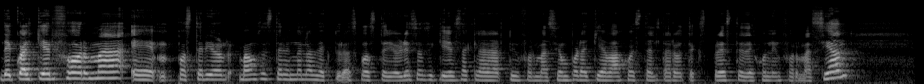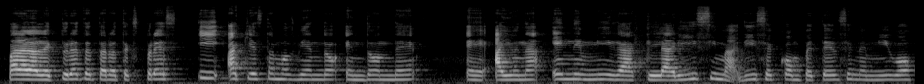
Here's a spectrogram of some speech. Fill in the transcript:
De cualquier forma, eh, posterior, vamos a estar viendo las lecturas posteriores, o si quieres aclarar tu información, por aquí abajo está el Tarot Express, te dejo la información para la lectura de Tarot Express. Y aquí estamos viendo en donde eh, hay una enemiga clarísima, dice competencia, enemigo,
